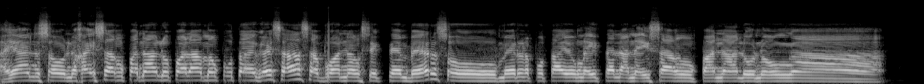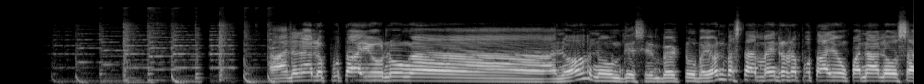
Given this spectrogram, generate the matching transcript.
Ayan, so nakaisang panalo pa lamang po tayo guys ha, sa buwan ng September. So meron na po tayong naitala na isang panalo noong ah, Ah, nanalo po tayo nung ah, ano, nung December 2 ba 'yon? Basta mayroon na po tayong panalo sa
